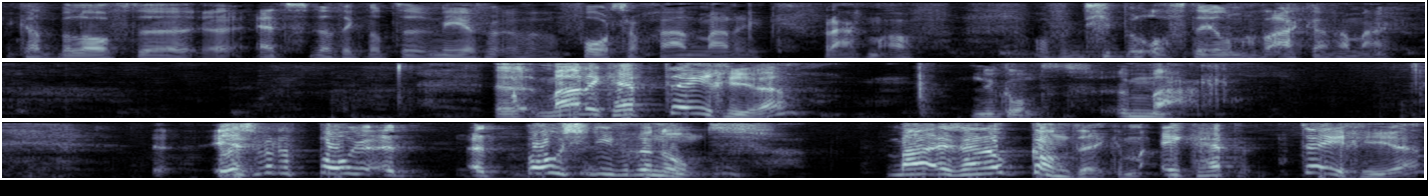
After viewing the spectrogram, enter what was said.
ik had beloofd, uh, Ed, dat ik wat meer voort zou gaan, maar ik vraag me af of ik die belofte helemaal waar kan gaan maken. maar ik heb tegen je, nu komt het, een maar. Eerst wordt het, het, het positieve genoemd. Maar er zijn ook kanttekenen. Maar ik heb tegen je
